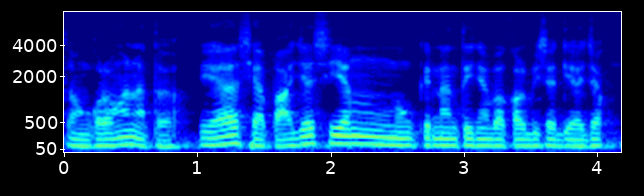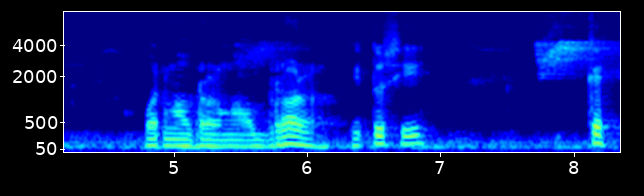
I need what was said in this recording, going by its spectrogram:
tongkrongan atau ya siapa aja sih yang mungkin nantinya bakal bisa diajak buat ngobrol-ngobrol. Itu sih. Oke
